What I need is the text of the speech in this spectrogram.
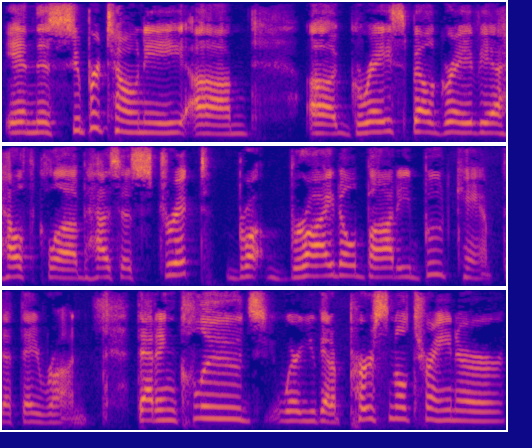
in this Super Tony. Um, uh, Grace Belgravia Health Club has a strict br- bridal body boot camp that they run. That includes where you get a personal trainer,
